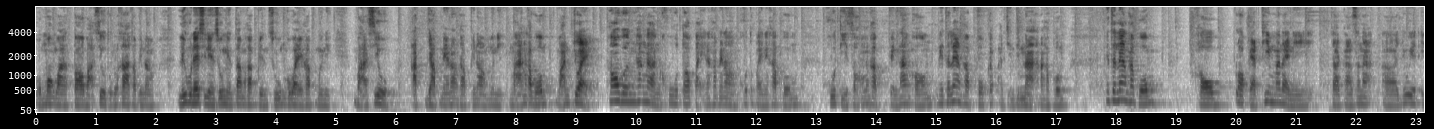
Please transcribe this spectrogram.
ผมมองว่าต่อบราซิลถูกราคาครับพี่น้องหรือผู้ใดสิเรียนสูงเรียนต่ำครับเรียนสูงเข้าไว้ครับมือนี้บราซิลอัดยับแน่นอนครับพี่น้องมือนี้หมานครับผมหวานจ้วยเฮาเบิ้งทางด้านคู่ต่อไปนะครับพี่น้องคู่ต่อไปนะครับผม คู่ตีสองนะครับเป็นทางของเนเธอร์แลนด์ครับพบกับอาร์เจนตินานะครับผมเนเธอร์แลนด์ครับผมเขารอบ8ทีมมาได้นี้จากการชนะเอ่อ USA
